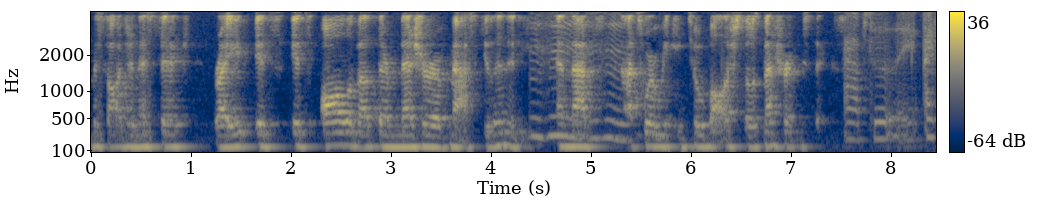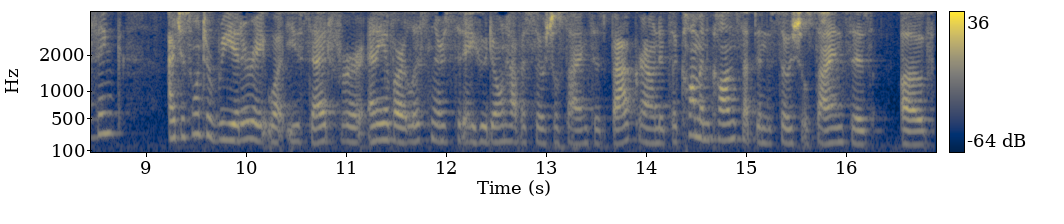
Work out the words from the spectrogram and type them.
misogynistic right it's it's all about their measure of masculinity mm-hmm, and that's mm-hmm. that's where we need to abolish those measuring sticks absolutely i think I just want to reiterate what you said for any of our listeners today who don't have a social sciences background. It's a common concept in the social sciences of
